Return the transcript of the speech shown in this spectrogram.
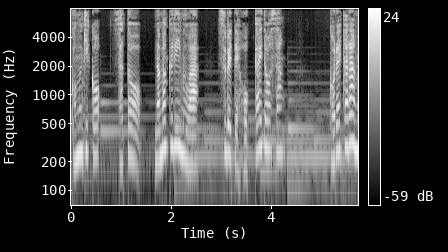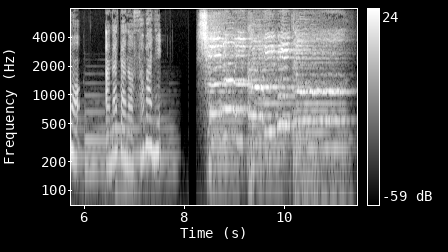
小麦粉砂糖生クリームはすべて北海道産。これからもあなたのそばに。白い恋人。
